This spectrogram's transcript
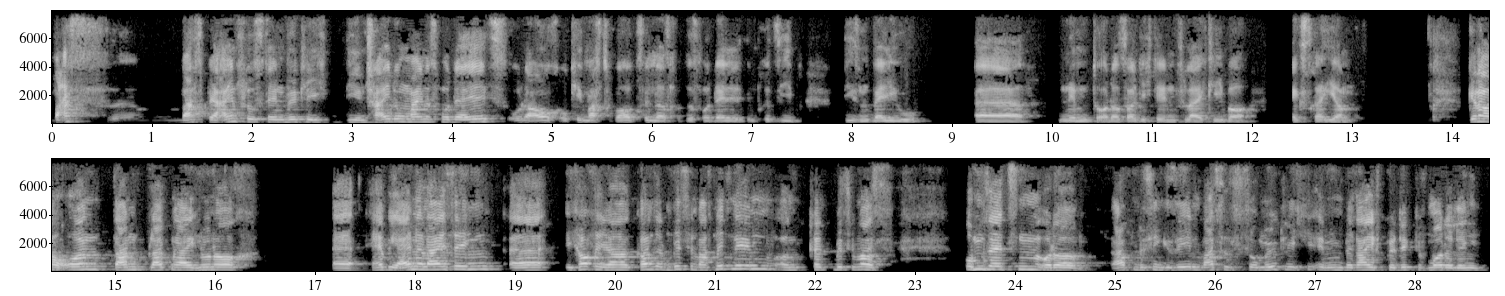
was was beeinflusst denn wirklich die Entscheidung meines Modells oder auch, okay, macht es überhaupt Sinn, dass das Modell im Prinzip diesen Value äh, nimmt oder sollte ich den vielleicht lieber extrahieren? Genau, und dann bleibt mir eigentlich nur noch äh, Happy Analyzing. Äh, ich hoffe, ihr konntet ein bisschen was mitnehmen und könnt ein bisschen was umsetzen oder habt ein bisschen gesehen, was ist so möglich im Bereich Predictive Modeling.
